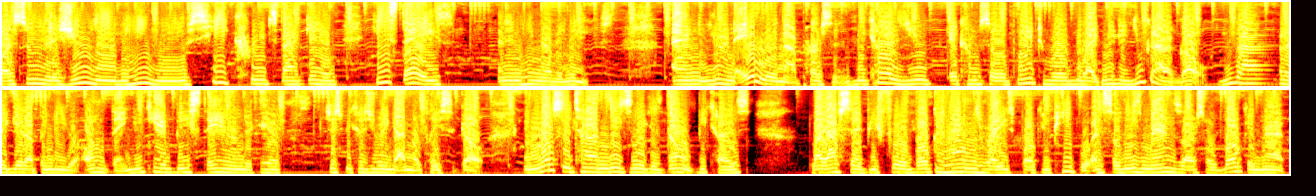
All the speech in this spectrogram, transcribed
as soon as you leave and he leaves, he creeps back in, he stays, and then he never leaves. And you're enabling that person because you it comes to a point where it'd be like, nigga, you gotta go. You gotta get up and do your own thing. You can't be staying under here just because you ain't got no place to go. And most of the time these niggas don't because like I've said before, broken homes raise broken people, and so these men are so broken that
